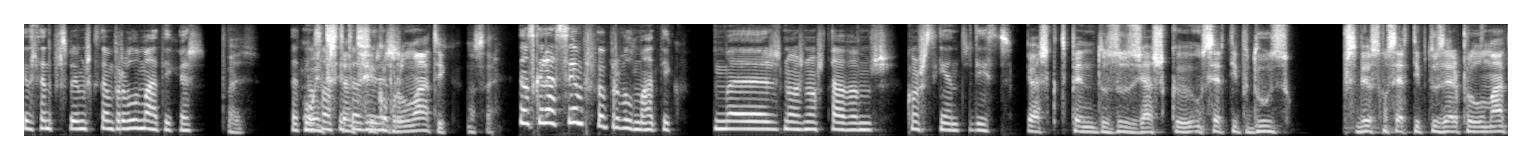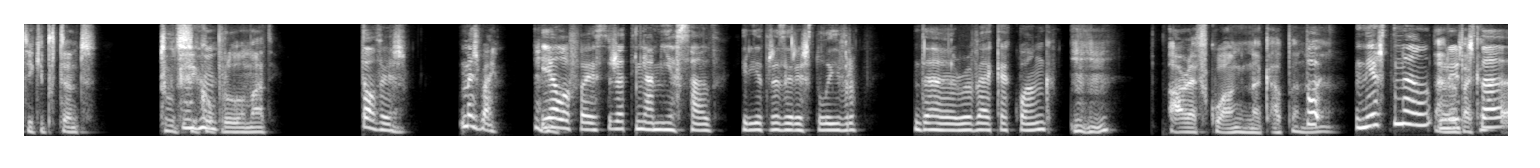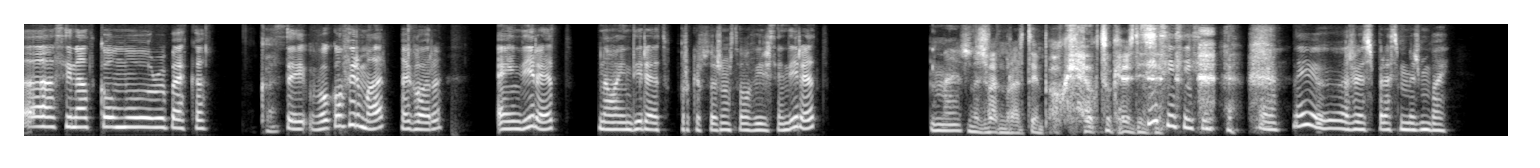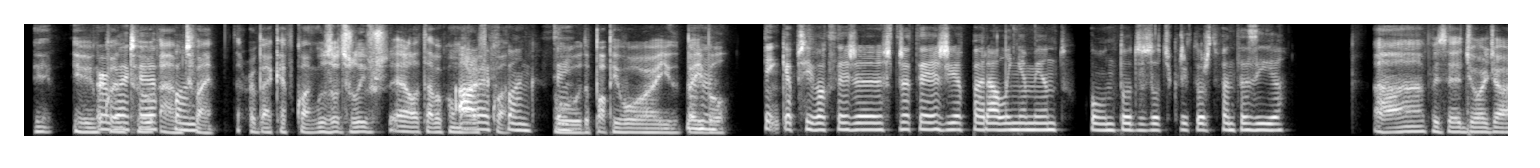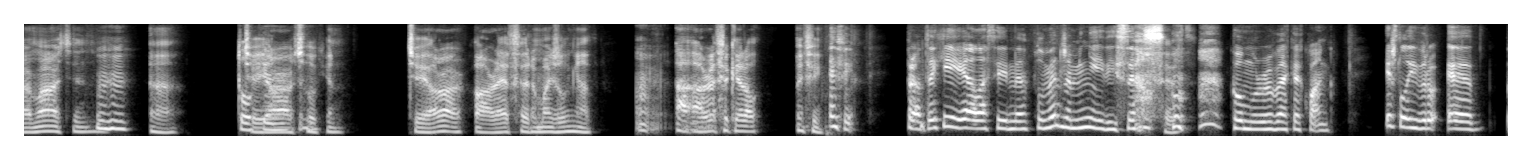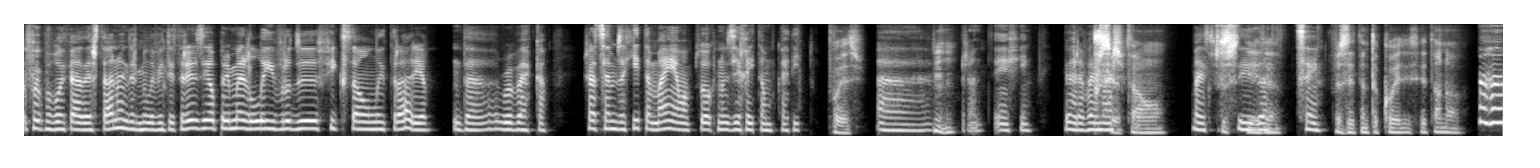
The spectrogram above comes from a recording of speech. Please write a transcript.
entretanto percebemos que são problemáticas. pois. Portanto, Ou assim entretanto ficou problemático, não sei. Não, se calhar sempre foi problemático, mas nós não estávamos conscientes disso. Eu acho que depende dos usos. Eu acho que um certo tipo de uso percebeu-se que um certo tipo de uso era problemático e, portanto, tudo ficou Uhum. problemático. Talvez. Mas bem, Uhum. Yellowface já tinha ameaçado que iria trazer este livro da Rebecca Kwang. Uhum. RF Kwang na capa, não é? Neste não, A neste Rebecca? está assinado como Rebecca. Ok. Sim, vou confirmar agora, em direto. Não é em direto, porque as pessoas não estão a ouvir isto em direto. Mas, Mas vai demorar tempo, é o que, é o que tu queres dizer. sim, sim, sim, sim. É, eu, às vezes parece-me mesmo bem. E enquanto. F. Ah, muito bem. Rebecca F. Kwang. Os outros livros, ela estava com o RF R.F. Kwang. O The Poppy War e o Babel. Sim, que é possível que seja estratégia para alinhamento com todos os outros escritores de fantasia. Ah, pois é, George R. R. Martin. Uhum. Ah, Tolkien. J.R. Tolkien. J.R.R. RF era mais alinhado. Ah, RF é que era. Enfim, Enfim, pronto, aqui ela assina, pelo menos na minha edição, certo. como Rebecca Kwang. Este livro é, foi publicado este ano, em 2023, e é o primeiro livro de ficção literária da Rebecca. Já dissemos aqui também, é uma pessoa que nos irrita um bocadito. Pois, Ah, Uhum. Pronto, enfim, eu era bem por mais ser tão. bem sucedida. sucedida. Sim. fazer tanta coisa e ser tão nova. Sim.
